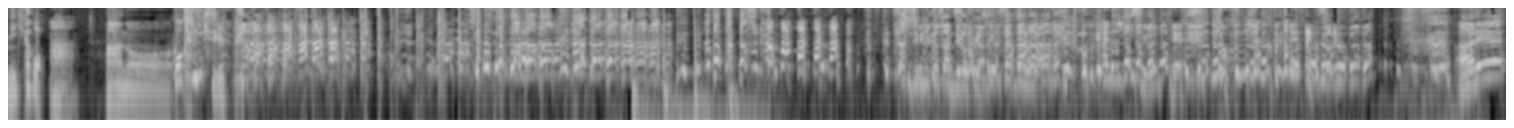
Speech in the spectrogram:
日記書こう。あああ。の交換日記する？ー、32と36が。交換日記するって、どんな答えだよ、それ。あれ？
